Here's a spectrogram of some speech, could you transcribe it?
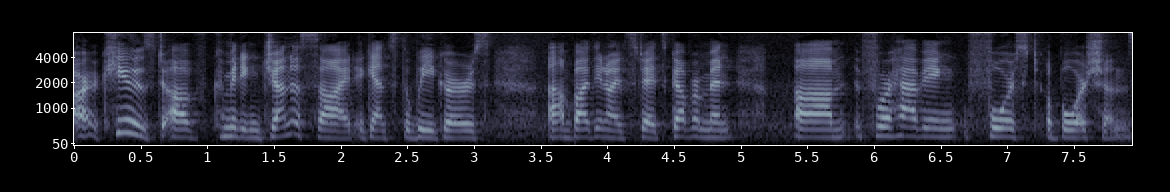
are accused of committing genocide against the Uyghurs um, by the United States government um, for having forced abortions.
